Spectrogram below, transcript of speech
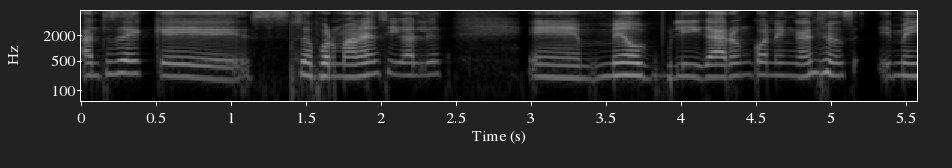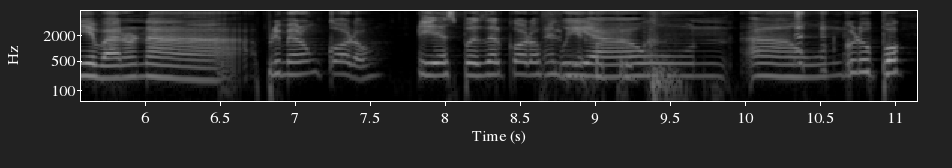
antes de que se formara en Sigalet, eh, me obligaron con engaños y me llevaron a, primero un coro. Y después del coro fui a un, a un grupo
